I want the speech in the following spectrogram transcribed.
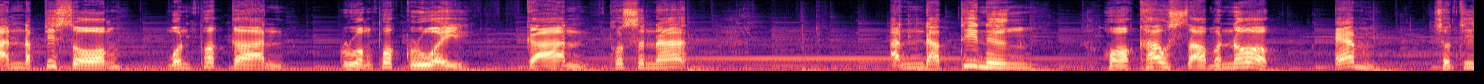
อันดับที่2มนพ่อการ หลวงพ่อกรวย การทศนะ อันดับที่หนึ่งห่อข้าวสาวมนอก แอม ชนทิ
